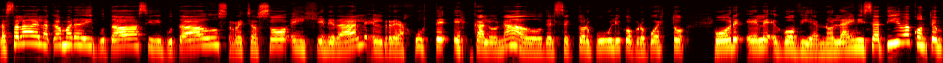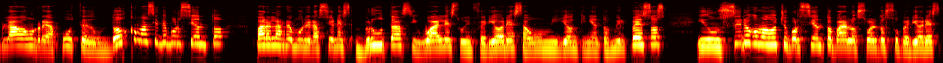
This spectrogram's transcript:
La sala de la Cámara de Diputadas y Diputados rechazó en general el reajuste escalonado del sector público propuesto por el gobierno. La iniciativa contemplaba un reajuste de un 2,7% para las remuneraciones brutas iguales o inferiores a 1.500.000 pesos y de un 0,8% para los sueldos superiores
